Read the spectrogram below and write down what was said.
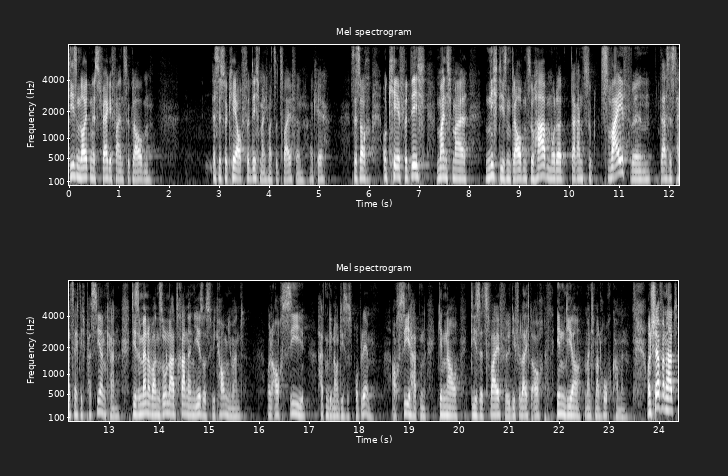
Diesen Leuten ist schwer gefallen zu glauben. Es ist okay auch für dich manchmal zu zweifeln, okay? Es ist auch okay für dich manchmal nicht diesen Glauben zu haben oder daran zu zweifeln, dass es tatsächlich passieren kann. Diese Männer waren so nah dran an Jesus wie kaum jemand. Und auch sie hatten genau dieses Problem. Auch sie hatten genau diese Zweifel, die vielleicht auch in dir manchmal hochkommen. Und Stefan hat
